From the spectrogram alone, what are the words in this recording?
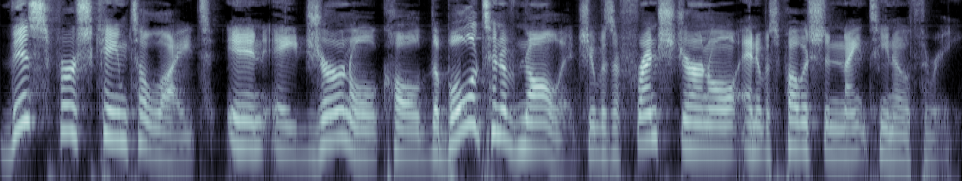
This first came to light in a journal called The Bulletin of Knowledge. It was a French journal and it was published in 1903.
